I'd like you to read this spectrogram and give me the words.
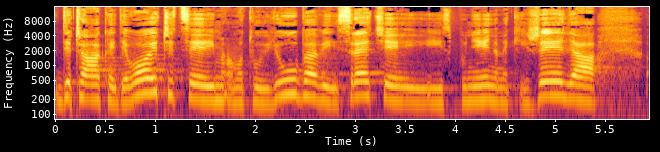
dječaka i djevojčice, imamo tu i ljubavi, i sreće i ispunjenja nekih želja. E,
